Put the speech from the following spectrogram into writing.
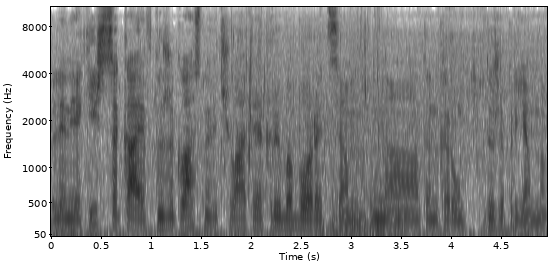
Блін, який ж це кайф, дуже класно відчувати, як риба бореться на тенкару. Дуже приємно.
